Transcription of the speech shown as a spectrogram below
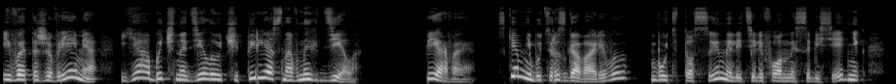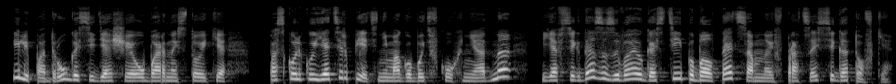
И в это же время я обычно делаю четыре основных дела. Первое. С кем-нибудь разговариваю, будь то сын или телефонный собеседник, или подруга, сидящая у барной стойки. Поскольку я терпеть не могу быть в кухне одна, я всегда зазываю гостей поболтать со мной в процессе готовки.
